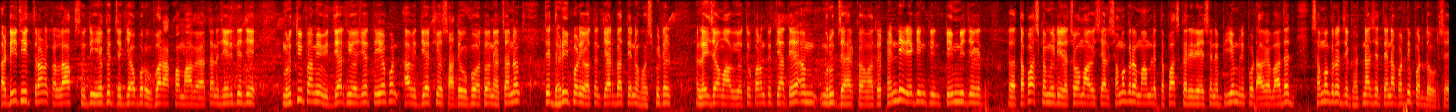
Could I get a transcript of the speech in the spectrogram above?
અઢીથી ત્રણ કલાક સુધી એક જ જગ્યા ઉપર ઊભા રાખવામાં આવ્યા હતા અને જે રીતે જે મૃત્યુ પામ્યા વિદ્યાર્થીઓ છે તે પણ આ વિદ્યાર્થીઓ સાથે ઊભો હતો અને અચાનક તે ધડી પડ્યો હતો ત્યારબાદ તેને હોસ્પિટલ લઈ જવામાં આવ્યું હતું, પરંતુ ત્યાં તે મૃત જાહેર કરવામાં આવ્યો એન્ડી રેગિંગ ટીમની જે તપાસ કમિટી રચવામાં આવી છે, હાલ સમગ્ર મામલે તપાસ કરી રહી છે અને પીએમ રિપોર્ટ આવ્યા બાદ જ સમગ્ર જે ઘટના છે તેના પરથી પડદો ઉઠશે.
